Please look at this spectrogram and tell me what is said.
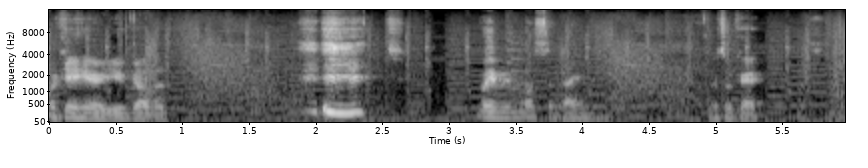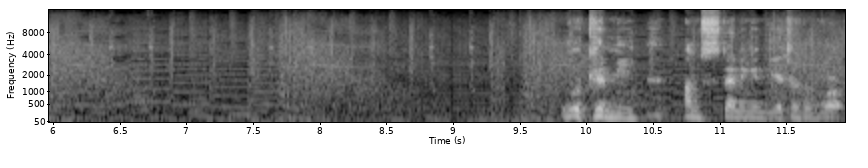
Okay, here, you go then. Eat! Wait, we must have diamond. It's okay. Look at me. I'm standing in the edge of the world.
